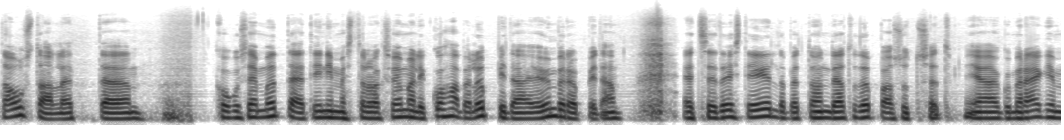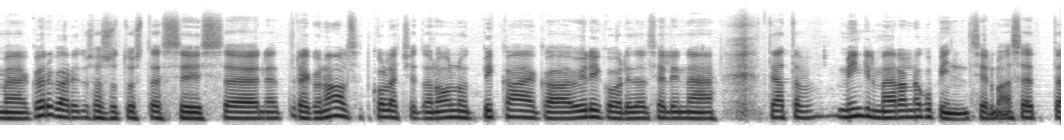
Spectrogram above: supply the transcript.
taustal, et äh, kogu see mõte, et inimestel oleks võimalik kohapeal õppida ja ümber õppida. et see tõesti eeldab, et on teatud õppeasutused ja kui me räägime kõrgharidusasutustest, siis need regionaalsed kolledžid on olnud pikka aega ülikoolidel selline teatav mingil määral nagu pind silmas, et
